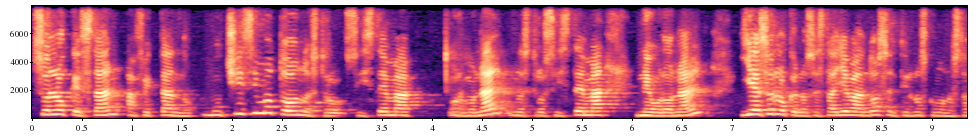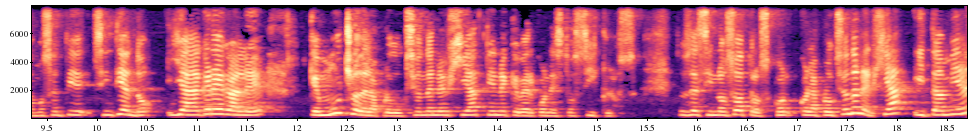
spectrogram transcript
son lo que están afectando muchísimo todo nuestro sistema hormonal, nuestro sistema neuronal, y eso es lo que nos está llevando a sentirnos como nos estamos sintiendo. Y agrégale que mucho de la producción de energía tiene que ver con estos ciclos. Entonces, si nosotros con, con la producción de energía y también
